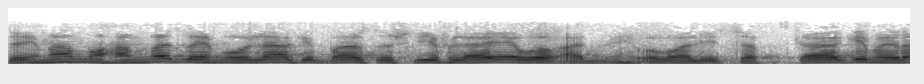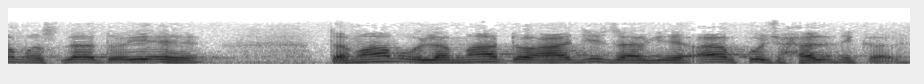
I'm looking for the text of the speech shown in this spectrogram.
تو امام محمد رحم اللہ کے پاس تشریف لائے، وہ آدمی، وہ والد صاحب، کہا کہ میرا مسئلہ تو یہ ہے، تمام علماء تو عاجز آ گئے، آپ کچھ حل نکالیں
